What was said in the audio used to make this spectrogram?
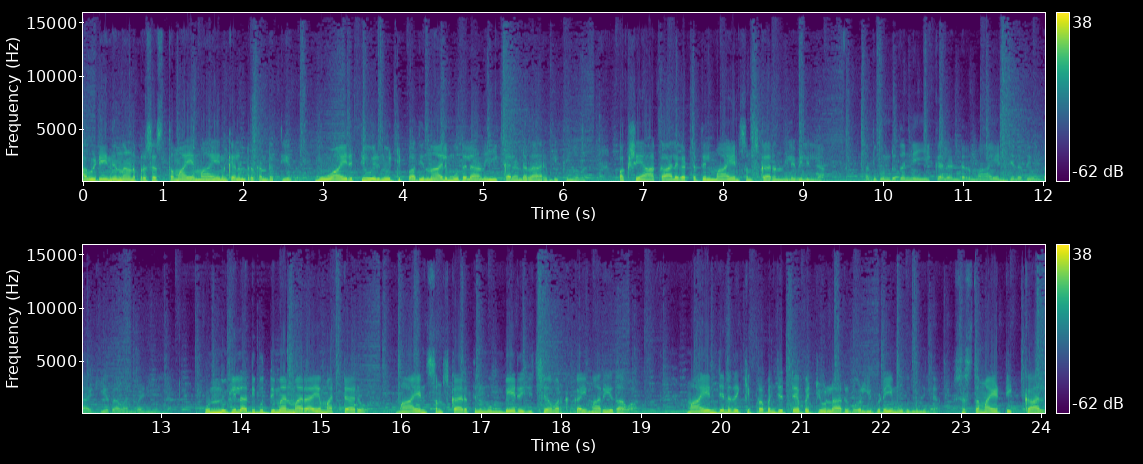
അവിടെ നിന്നാണ് പ്രശസ്തമായ മായൻ കലണ്ടർ കണ്ടെത്തിയത്. മൂവായിരത്തി ഒരുന്നൂറ്റി പതിനാല് മുതലാണ് ഈ കലണ്ടർ ആരംഭിക്കുന്നത്. പക്ഷേ ആ കാലഘട്ടത്തിൽ മായൻ സംസ്കാരം നിലവിലില്ല. അതുകൊണ്ട് തന്നെ ഈ കലണ്ടർ മായൻ ജനത ഉണ്ടാക്കിയതാവാൻ വഴിയില്ല. ഒന്നുകിൽ അതിബുദ്ധിമാന്മാരായ മറ്റാരോ മായൻ സംസ്കാരത്തിന് മുമ്പേ രചിച്ച് അവർക്ക് കൈമാറിയതാവാം. മായൻ ജനതയ്ക്ക് പ്രപഞ്ചത്തെ പറ്റിയുള്ള അറിവുകൾ ഇവിടെയും ഒതുങ്ങുന്നില്ല. പ്രശസ്തമായ ടിക്കാൽ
